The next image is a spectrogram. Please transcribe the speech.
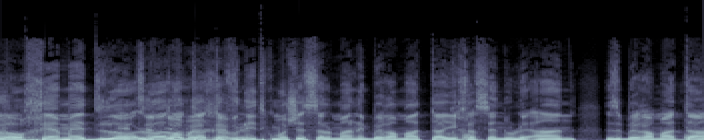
לא, לא, חמד לא, אצל לא על אותה חמד. תבנית כמו שסלמני ברמת ה יחסנו לאן, זה ברמת ה...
